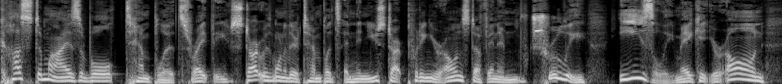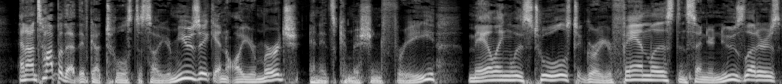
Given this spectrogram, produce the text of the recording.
customizable templates, right? That you start with one of their templates and then you start putting your own stuff in and truly easily make it your own. And on top of that, they've got tools to sell your music and all your merch, and it's commission free. Mailing list tools to grow your fan list and send your newsletters.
